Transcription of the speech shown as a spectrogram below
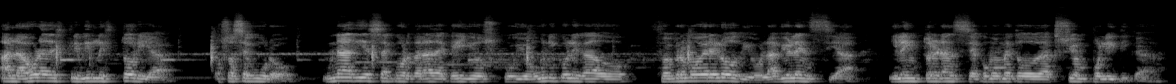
a la hora de escribir la historia, os aseguro, nadie se acordará de aquellos cuyo único legado fue promover el odio, la violencia y la intolerancia como método de acción política.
